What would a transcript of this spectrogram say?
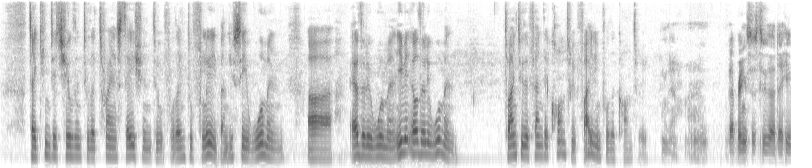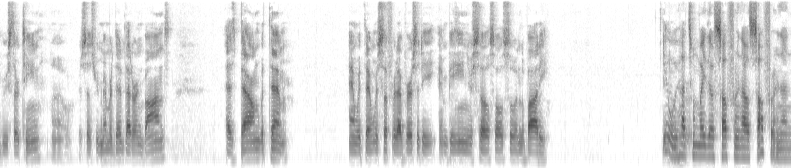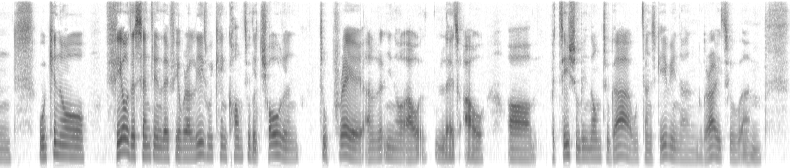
taking the children to the train station to for them to flee, and you see women, uh, elderly women, even elderly women, trying to defend the country, fighting for the country. Yeah. Um, that brings us to the, the Hebrews 13. Uh, it says, Remember them that are in bonds, as bound with them and with them which suffered adversity, and being yourselves also in the body. Yeah, you know, we had to make their suffering our suffering, and we can all feel the same thing they feel, but at least we can come to the children through prayer and you know our let our um, petition be known to God with thanksgiving and gratitude. Um,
